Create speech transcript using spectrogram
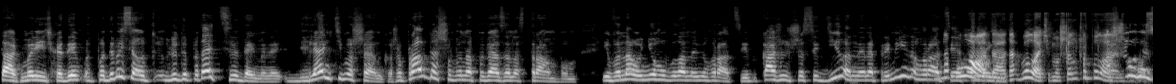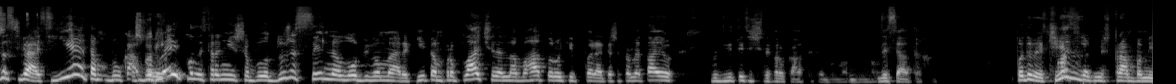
Так, Марічка, дим, подивися, от люди питають цілий день мене, глянь Тимошенко, що правда, що вона пов'язана з Трампом, і вона у нього була на інаугурації. Кажуть, що сиділа не на прямій Она інаугурації, а была, там на да, іншій. она была, Тимошенко была. А на що у них инаугурации. за связь? Є там, бо в Смотри. неї колись раніше було дуже сильне лобі в Америці, і там проплачене на багато років вперед. Я ще пам'ятаю, в 2000-х роках таке було, в 10-х. Подивись, чи є зв'язок між Трампом і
